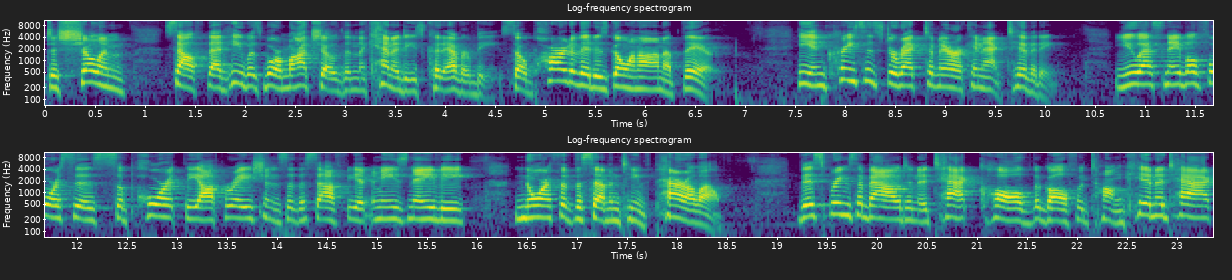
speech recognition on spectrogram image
to show himself that he was more macho than the Kennedys could ever be. So part of it is going on up there. He increases direct American activity. U.S. naval forces support the operations of the South Vietnamese Navy north of the 17th parallel. This brings about an attack called the Gulf of Tonkin attack,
